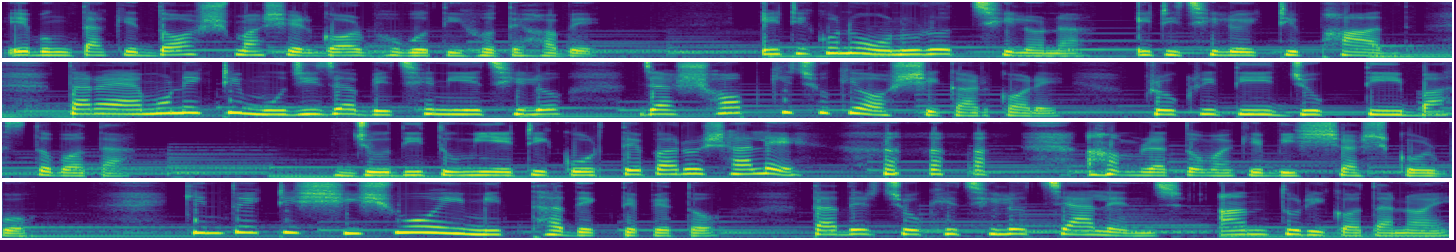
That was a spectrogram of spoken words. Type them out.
এবং তাকে দশ মাসের গর্ভবতী হতে হবে। এটি কোনো অনুরোধ ছিল না। এটি ছিল একটি ফাঁদ। তারা এমন একটি মুজিজা বেছে নিয়েছিল যা সব কিছুকে অস্বীকার করে। প্রকৃতি, যুক্তি, বাস্তবতা। যদি তুমি এটি করতে পারো সালে আমরা তোমাকে বিশ্বাস করব। কিন্তু একটি শিশুও এই মিথ্যা দেখতে পেত। তাদের চোখে ছিল চ্যালেঞ্জ, আন্তরিকতা নয়।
